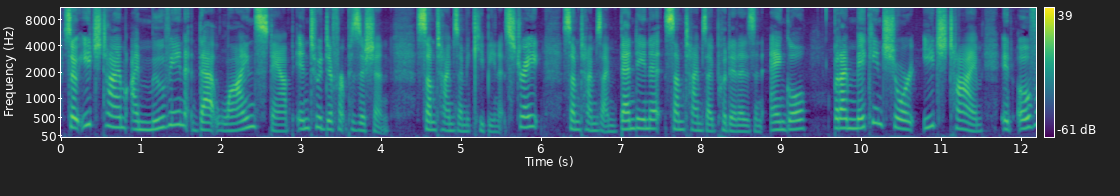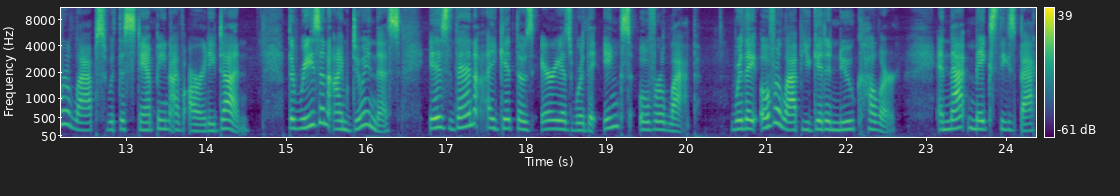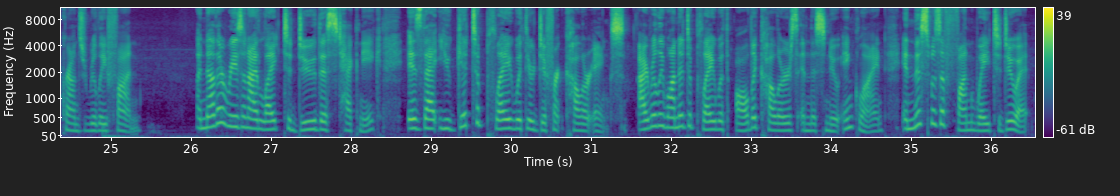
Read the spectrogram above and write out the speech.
So each time I'm moving that line stamp into a different position. Sometimes I'm keeping it straight, sometimes I'm bending it, sometimes I put it as an angle, but I'm making sure each time it overlaps with the stamping I've already done. The reason I'm doing this is then I get those areas where the inks overlap. Where they overlap, you get a new color, and that makes these backgrounds really fun. Another reason I like to do this technique is that you get to play with your different color inks. I really wanted to play with all the colors in this new ink line, and this was a fun way to do it.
